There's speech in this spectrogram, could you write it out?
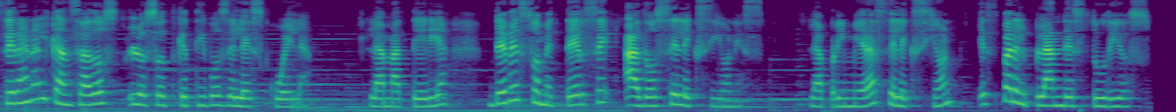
serán alcanzados los objetivos de la escuela. La materia debe someterse a dos selecciones. La primera selección es para el plan de estudios.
